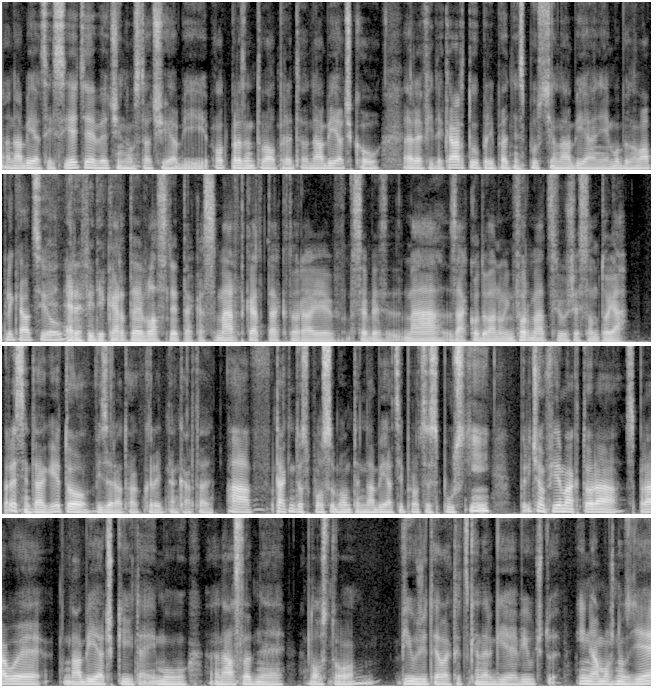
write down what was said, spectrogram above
nabíjacej siete, väčšinou stačí, aby odprezentoval pred nabíjačkou RFID kartu, prípadne spustil nabíjanie mobilnou aplikáciou. RFID karta je vlastne taká smart karta, ktorá je v sebe má zakodovanú informáciu, že som to ja. Presne tak, je to, vyzerá to ako kreditná karta. A takýmto spôsobom ten nabíjací proces spustí, pričom firma, ktorá spravuje nabíjačky, mu následne množstvo využité elektrické energie vyučtuje. Iná možnosť je,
